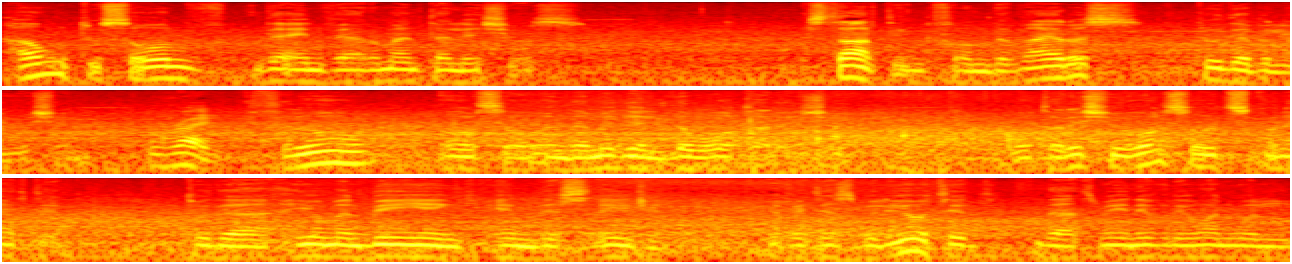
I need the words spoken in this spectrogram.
how to solve the environmental issues, starting from the virus to the pollution. Right. Through also in the middle the water issue. Water issue also it's connected to the human being in this region. If it is polluted, that means everyone will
